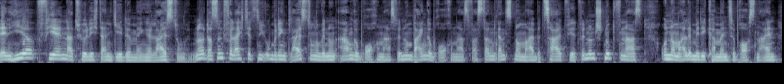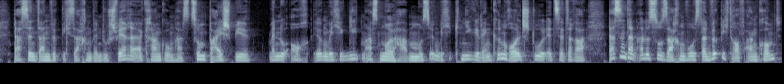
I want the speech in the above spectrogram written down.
Denn hier fehlen natürlich dann jede Menge Leistungen. Ne? Das sind vielleicht jetzt nicht unbedingt Leistungen, wenn du einen Arm gebrochen hast, wenn du ein Bein gebrochen hast, was dann ganz normal bezahlt wird, wenn du einen Schnupfen hast und normale Medikamente brauchst. Nein, das sind dann wirklich Sachen, wenn du schwere Erkrankungen hast, zum Beispiel wenn du auch irgendwelche Gliedmaßen neu haben musst, irgendwelche Kniegelenke, einen Rollstuhl etc. Das sind dann alles so Sachen, wo es dann wirklich drauf ankommt.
